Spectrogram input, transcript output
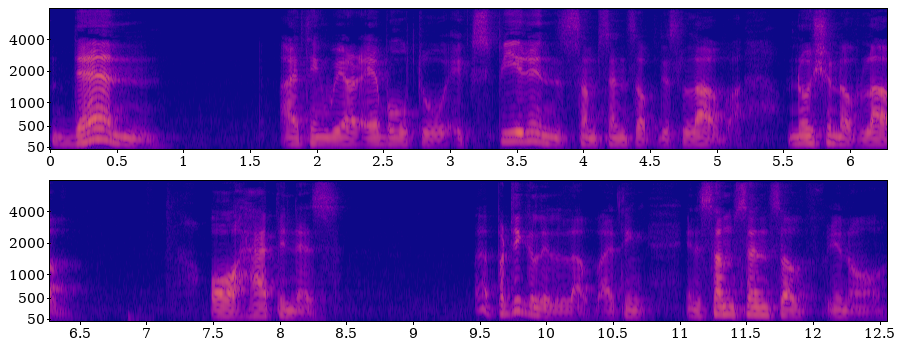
then I think we are able to experience some sense of this love, notion of love or happiness, uh, particularly love. I think in some sense of, you know,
